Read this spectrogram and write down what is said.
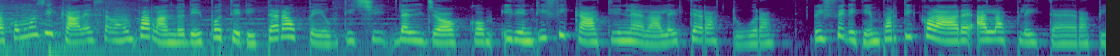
stacco musicale stavamo parlando dei poteri terapeutici del gioco identificati nella letteratura, riferiti in particolare alla play therapy.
